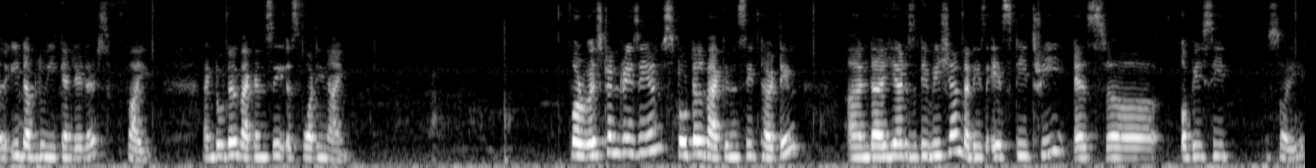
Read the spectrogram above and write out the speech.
uh, EWE candidates 5 and total vacancy is 49 for western regions total vacancy 13 and uh, here is division that is ST3 S uh, OBC sorry.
